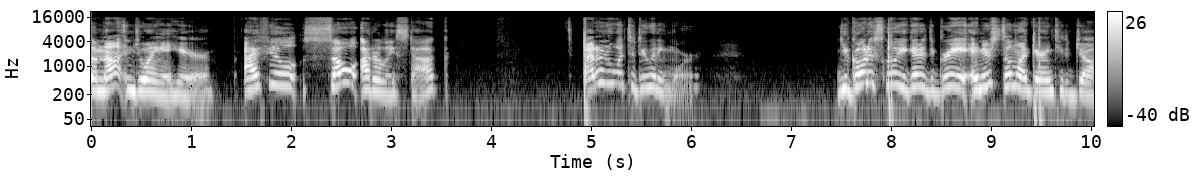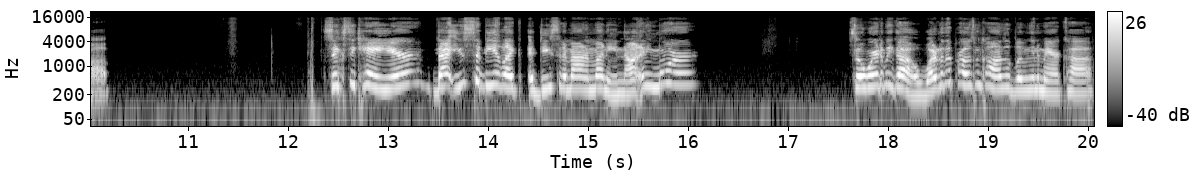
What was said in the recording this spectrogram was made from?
I'm not enjoying it here. I feel so utterly stuck. I don't know what to do anymore. You go to school, you get a degree, and you're still not guaranteed a job. 60k a year? That used to be like a decent amount of money, not anymore. So where do we go? What are the pros and cons of living in America?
